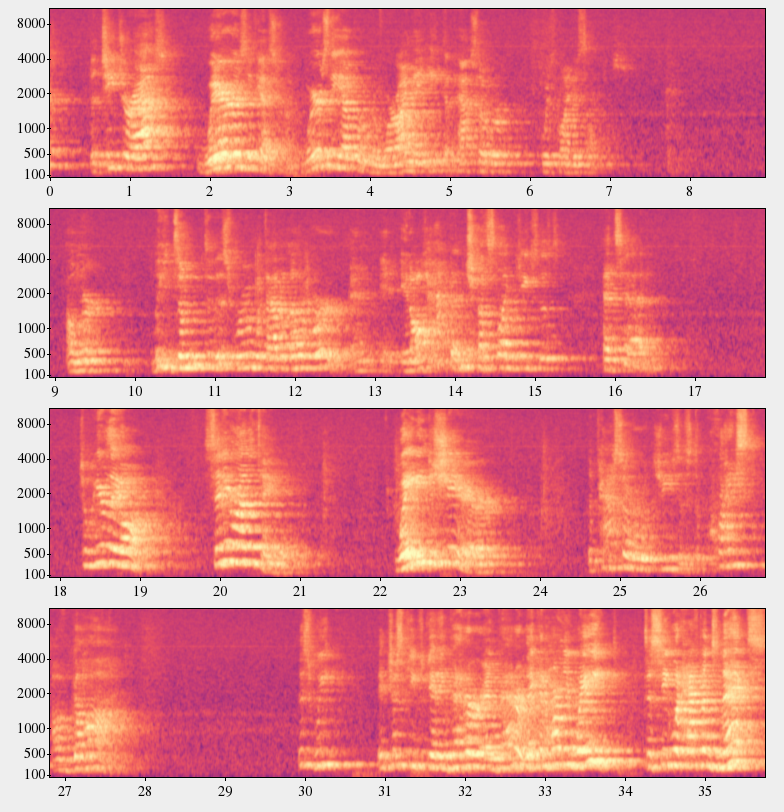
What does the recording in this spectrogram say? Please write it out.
The teacher asks, Where is the guest room? Where's the upper room where I may eat the Passover with my disciples? Owner leads them to this room without another word. And it, all happened just like Jesus had said. So here they are, sitting around the table, waiting to share the Passover with Jesus, the Christ of God. This week, it just keeps getting better and better. They can hardly wait to see what happens next.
